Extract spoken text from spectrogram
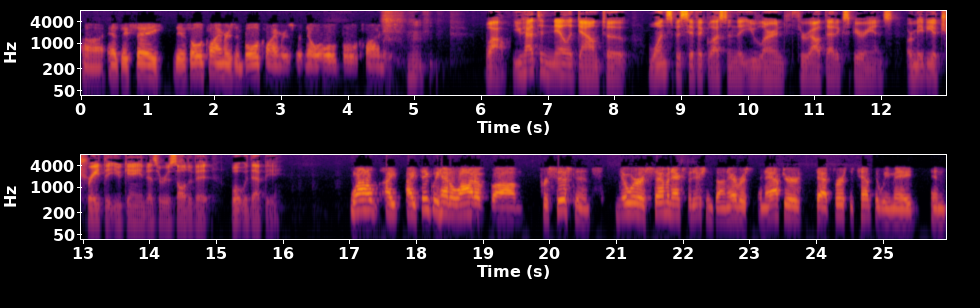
uh, as they say, there's old climbers and bold climbers, but no old bold climbers. wow, you had to nail it down to one specific lesson that you learned throughout that experience, or maybe a trait that you gained as a result of it. What would that be? Well, I, I think we had a lot of um, persistence. There were seven expeditions on Everest, and after that first attempt that we made, and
